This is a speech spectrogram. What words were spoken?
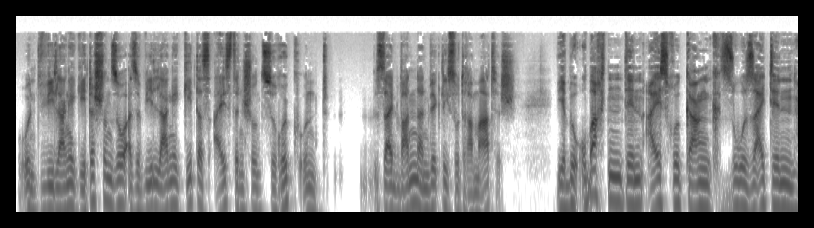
Und wie lange geht das schon so? Also wie lange geht das Eis denn schon zurück und seit wann dann wirklich so dramatisch? Wir beobachten den Eisrückgang so seit den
